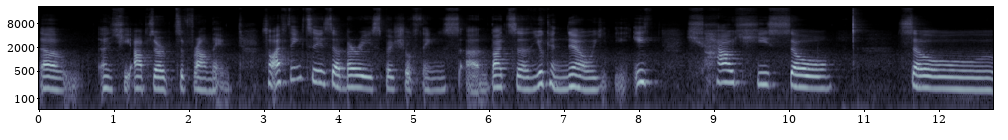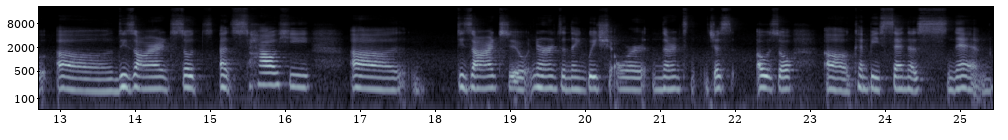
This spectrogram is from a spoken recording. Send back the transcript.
uh, he observed from them. So I think this is a very special things, uh, but uh, you can know it, how he's so so uh, desired so uh, how he uh, desired to learn the language or learn just also uh, can be sent as name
